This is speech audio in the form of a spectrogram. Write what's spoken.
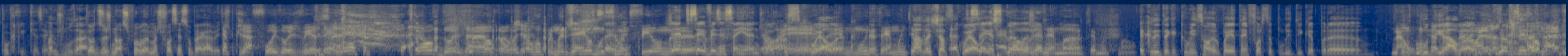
Porque, quer dizer, Vamos mudar. todos os nossos problemas fossem superávites. Até porque já foi duas vezes. Já, já, é ter- já houve dois. Já houve, já houve o primeiro Já é a filme, o terceira segundo filme. Já é a terceira vez em 100 anos. vá lá. Já é, sequela. é muito, é muito. Está a deixar sequelas. terceira sequela já é muito, é muito má. muito, é muito mau. Acredita que a Comissão Europeia tem força política para Não. punir a Não, era- Não precisa- não era é que-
